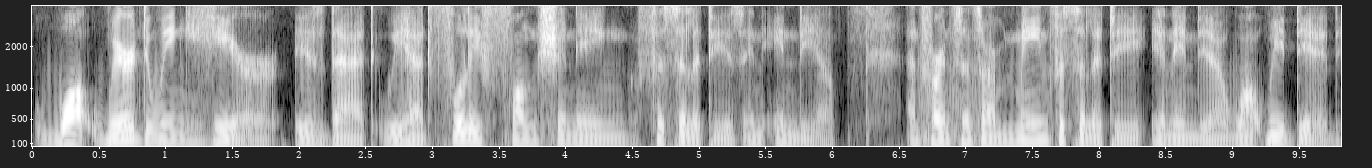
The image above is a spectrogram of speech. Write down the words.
What we're doing here is that we had fully functioning facilities in India. And for instance, our main facility in India, what we did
